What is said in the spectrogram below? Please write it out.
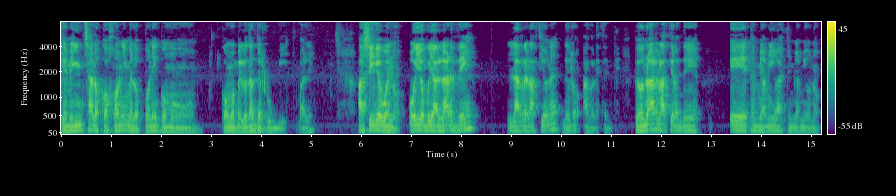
que me hincha los cojones y me los pone como, como pelotas de rugby, ¿vale? Así que bueno, hoy os voy a hablar de las relaciones de los adolescentes. Pero no las relaciones de eh, esta es mi amiga, este es mi amigo, no.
